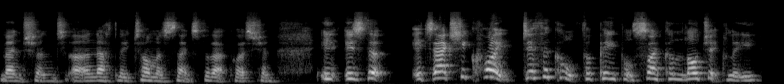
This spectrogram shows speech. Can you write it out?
mentioned. Uh, Natalie Thomas, thanks for that question. is that it's actually quite difficult for people psychologically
